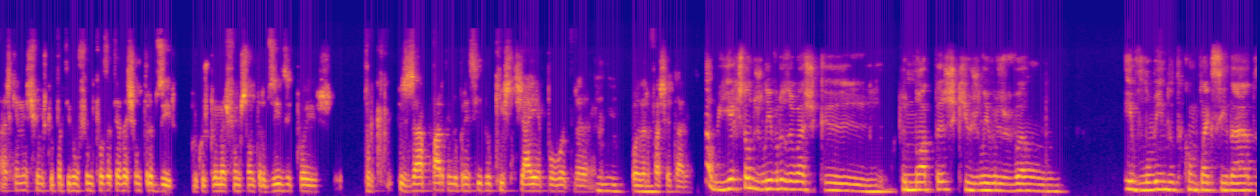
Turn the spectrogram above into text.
acho que é nestes filmes que a partir de um filme que eles até deixam de traduzir, porque os primeiros filmes são traduzidos e depois porque já partem do princípio que isto já é para outra, uhum. outra faixa etária. Não, e a questão dos livros, eu acho que tu notas que os livros vão evoluindo de complexidade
